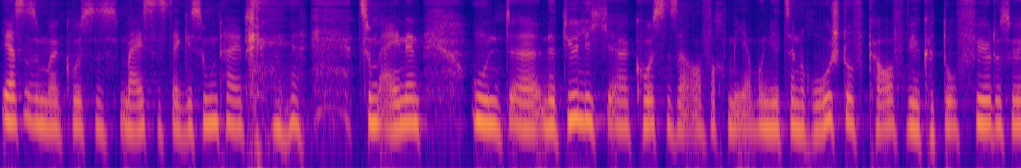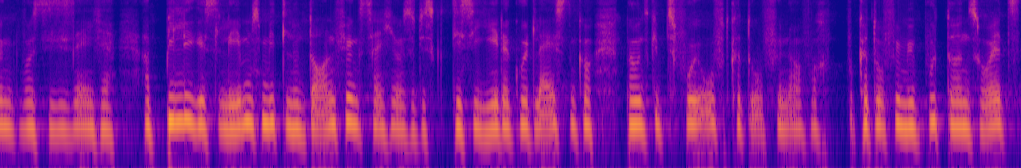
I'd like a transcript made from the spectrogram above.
Erstens einmal kosten es meistens der Gesundheit, zum einen. Und äh, natürlich äh, kosten es auch einfach mehr. Wenn ich jetzt einen Rohstoff kaufe, wie eine Kartoffel oder so irgendwas, das ist eigentlich ein, ein billiges Lebensmittel, unter Anführungszeichen, also das, das sich jeder gut leisten kann. Bei uns gibt es voll oft Kartoffeln bin einfach Kartoffeln mit Butter und Salz.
